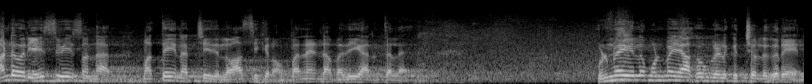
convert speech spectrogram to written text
ஆண்டவர் இயேசுவே சொன்னார் மத்திய நற்செய்தியில் வாசிக்கிறோம் பன்னெண்டாம் அதிகாரத்தில். உண்மையிலும் உண்மையாக உங்களுக்கு சொல்லுகிறேன்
